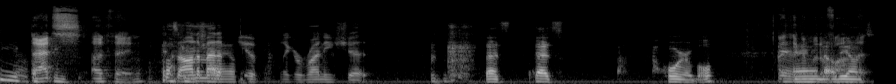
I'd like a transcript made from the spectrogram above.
that's a thing. It's fucking onomatopoeia, child. like a runny shit. That's that's horrible. I think Yeah. I'm And gonna I'll be vomit. honest.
